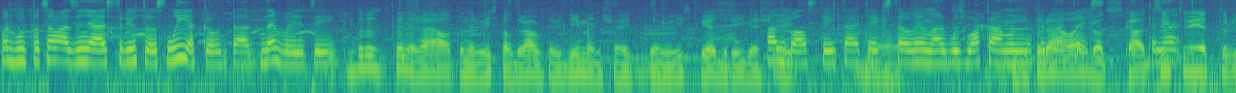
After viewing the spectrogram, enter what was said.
varbūt pat savā ziņā es tur jutos lieka un tāda nevajadzīga. Un Tāpēc, ka tur ir reāli, tur ir visi tavi draugi, tev ir ģimene šeit, tev ir visi piederīgie šeit. Atbalstītāji, tie, kas Jā. tev vienmēr būs blakām. Un Ja tu reāli aizbrauc uz kādu citu vietu, tur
